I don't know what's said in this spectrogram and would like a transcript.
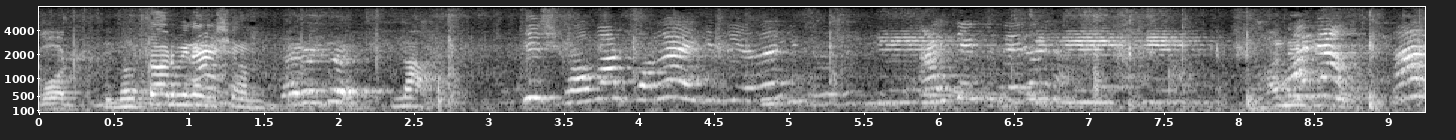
গড ধরতে পারবি না। বেশি আমি না কি সবার পরে কিন্তু এদের আইতে একটু দেখে না হয় না আর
